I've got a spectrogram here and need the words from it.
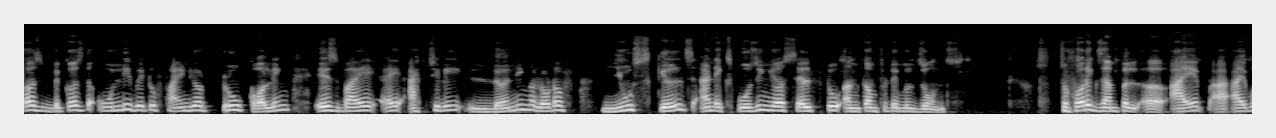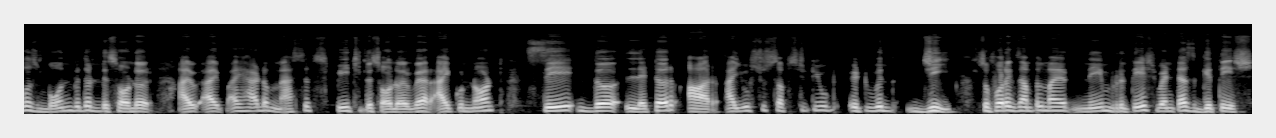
us because the only way to find your true calling is by uh, actually learning a lot of new skills and exposing yourself to uncomfortable zones so for example uh, i i was born with a disorder. I, I i had a massive speech disorder where i could not say the letter r. I used to substitute it with g. So for example my name ritesh went as gitesh.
